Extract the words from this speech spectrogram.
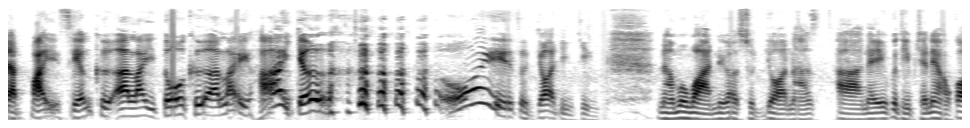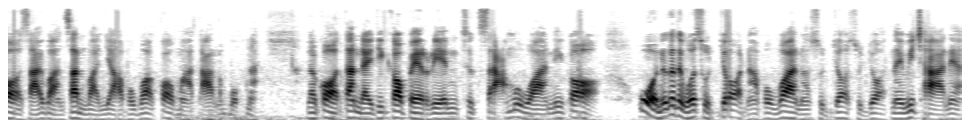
จัดไปเสียงคืออะไรตัวคืออะไรหายเจอ โอ้ย สุดยอดจริง ๆ นะเมื่อวานนี้ก็สุดยอดนะในเอ็กซ์ทีฟชาแนลก็สายหวานสั้นหวานยาวผมว่าก็มาตามระบบนะ แล้วก็ท่านใดที่เข้าไปเรียนศึกษาเมื่อวานนี้ก็โอ้นี่ก็ถือว่าสุดยอดนะผมว่านะสุดยอดสุดยอดในวิชาเนี่ย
